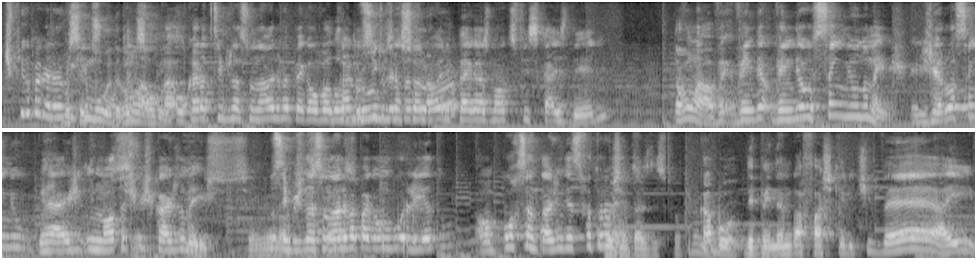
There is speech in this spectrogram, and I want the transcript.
Explica pra galera o que, Você que muda. Vamos lá. O O cara do Simples Nacional ele vai pegar o O valor cara do bruto Simples que ele Nacional, ele pega as notas fiscais dele. Então vamos lá. ve- Vendeu, vendeu 100 mil no mês. Ele gerou 100 mil reais em notas Sim. fiscais no mês. Isso, 100 mil O Simples Nacional ele vai pagar um boleto a uma porcentagem desse faturamento. porcentagem desse faturamento. Acabou. Dependendo da faixa que ele tiver, aí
